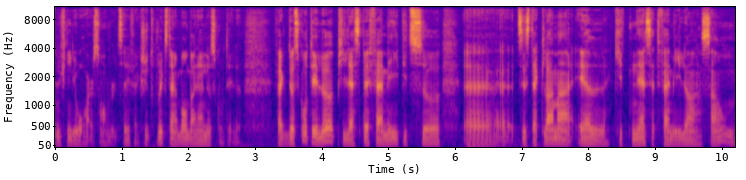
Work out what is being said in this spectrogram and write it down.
Infinity War, si on veut. Fait que j'ai trouvé que c'était un bon ballon de ce côté-là. Fait que de ce côté-là, puis l'aspect famille, puis tout ça, euh, c'était clairement elle qui tenait cette famille-là ensemble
